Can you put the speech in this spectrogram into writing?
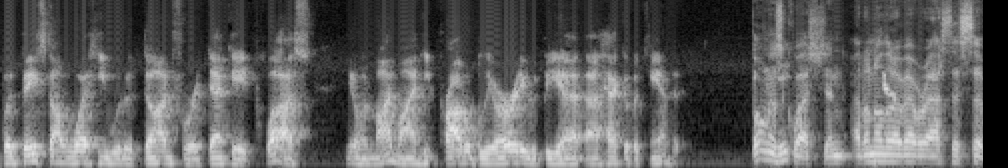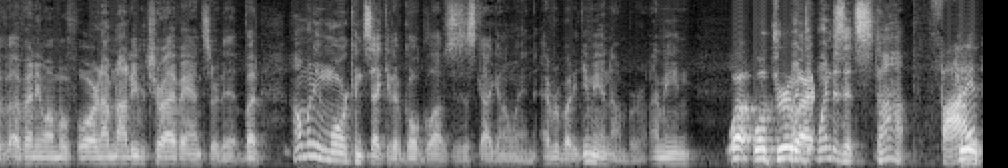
But based on what he would have done for a decade plus, you know, in my mind, he probably already would be a, a heck of a candidate. Bonus question. I don't know that I've ever asked this of, of anyone before, and I'm not even sure I've answered it. But how many more consecutive gold gloves is this guy going to win? Everybody, give me a number. I mean, well, well, Drew, when, I, when does it stop? Five?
